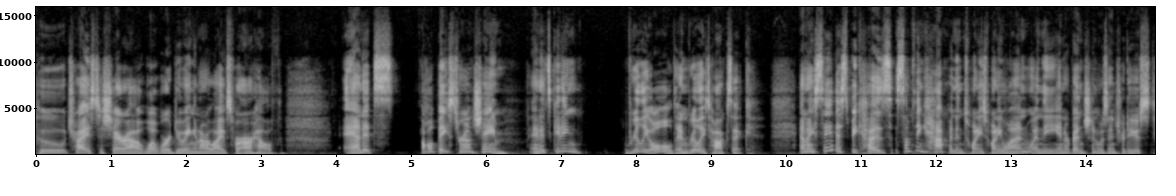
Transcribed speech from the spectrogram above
who tries to share out what we're doing in our lives for our health. And it's all based around shame. And it's getting really old and really toxic. And I say this because something happened in 2021 when the intervention was introduced.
